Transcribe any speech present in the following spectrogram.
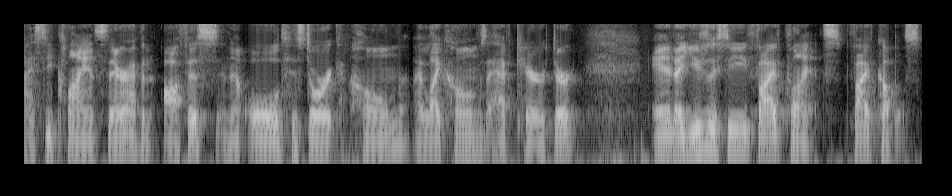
I see clients there. I have an office in an old historic home. I like homes that have character and I usually see five clients, five couples.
